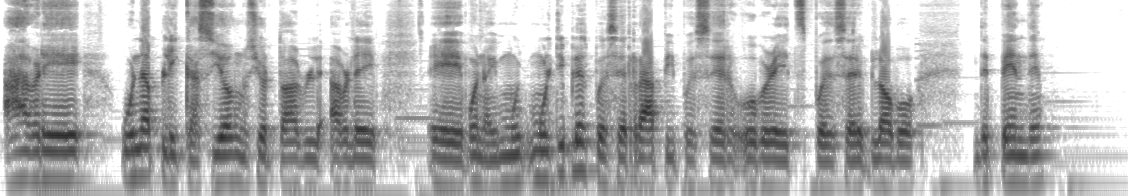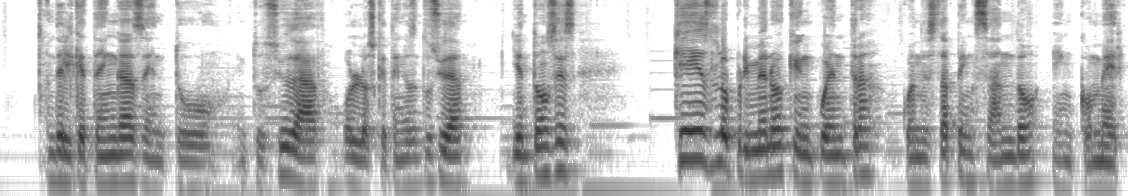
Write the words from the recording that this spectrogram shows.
abre una aplicación, ¿no es cierto? Eh, bueno, hay múltiples, puede ser Rappi, puede ser Uber Eats, puede ser Globo, depende del que tengas en tu, en tu ciudad o los que tengas en tu ciudad. Y entonces, ¿qué es lo primero que encuentra cuando está pensando en comer?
